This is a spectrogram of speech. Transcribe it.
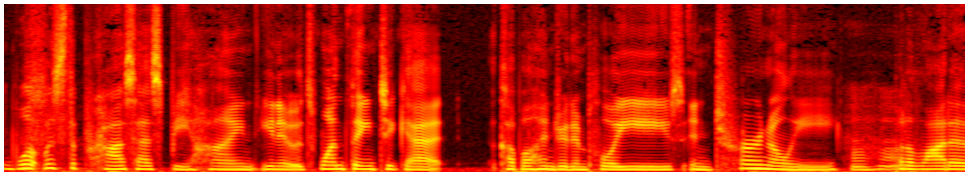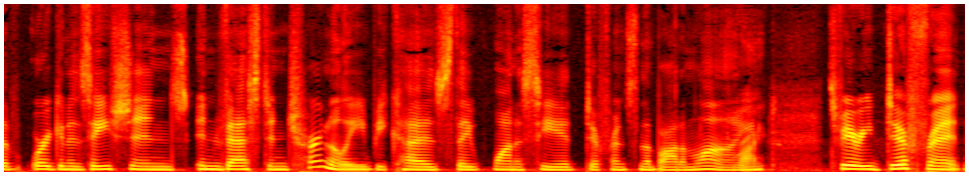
what was the process behind, you know, it's one thing to get a couple hundred employees internally, Mm-hmm. but a lot of organizations invest internally because they want to see a difference in the bottom line. Right. It's very different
